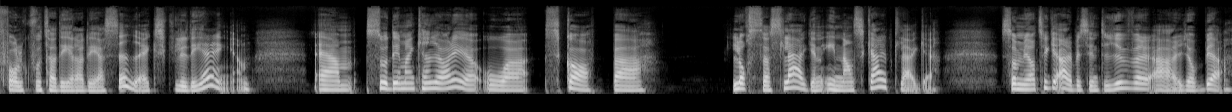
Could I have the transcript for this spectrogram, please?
folk får ta del av det jag säger, exkluderingen. Ehm, så det man kan göra är att skapa låtsaslägen innan skarpt läge. Som jag tycker arbetsintervjuer är jobbiga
